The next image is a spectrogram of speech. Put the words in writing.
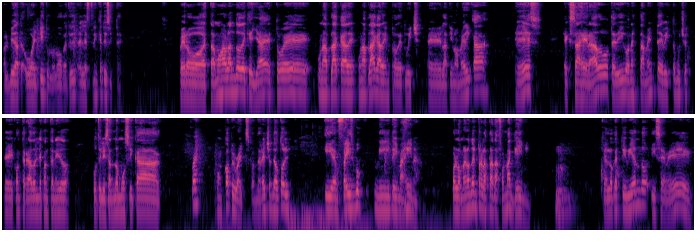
Olvídate, o el título, lo que el stream que tú hiciste. Pero estamos hablando de que ya esto es una placa de una plaga dentro de Twitch. Eh, Latinoamérica es exagerado, te digo honestamente, he visto muchos eh, creadores de contenido utilizando música pues, con copyrights, con derechos de autor, y en Facebook ni te imaginas, por lo menos dentro de las plataformas gaming, que es lo que estoy viendo y se ve,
